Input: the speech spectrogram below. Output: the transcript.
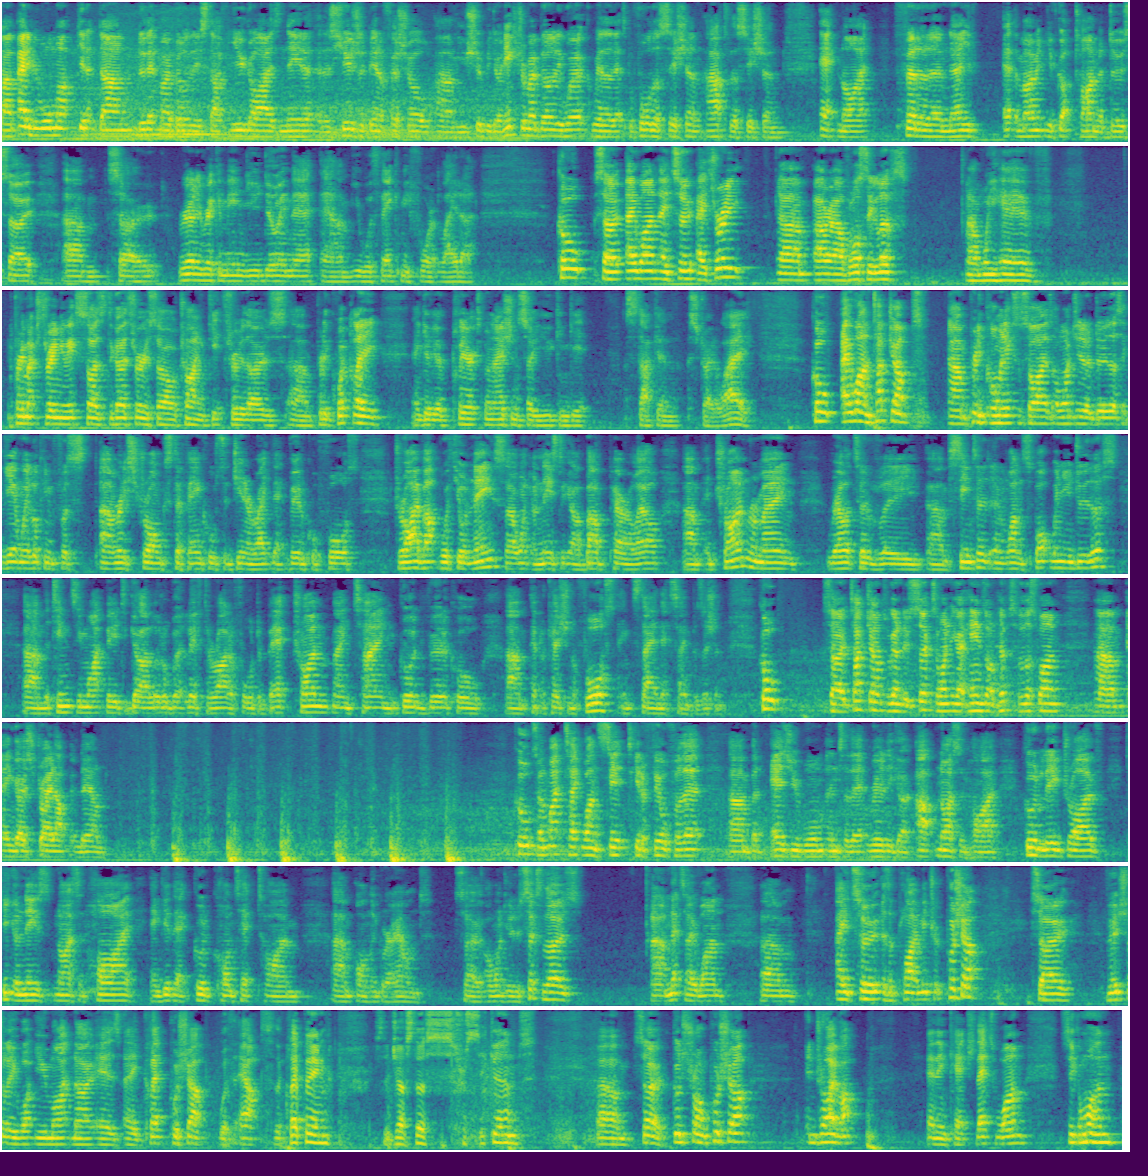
um, ADP warm up, get it done, do that mobility stuff. You guys need it, it is hugely beneficial. Um, you should be doing extra mobility work, whether that's before the session, after the session, at night, fit it in. Now, you've, at the moment, you've got time to do so. Um, so, really recommend you doing that. Um, you will thank me for it later. Cool, so A1, A2, A3 um, are our velocity lifts. Um, we have pretty much three new exercises to go through, so I'll try and get through those um, pretty quickly and give you a clear explanation so you can get stuck in straight away. Cool, A1, tuck jumps. Um, pretty common exercise. I want you to do this again. We're looking for um, really strong, stiff ankles to generate that vertical force. Drive up with your knees. So I want your knees to go above parallel um, and try and remain relatively um, centered in one spot when you do this. Um, the tendency might be to go a little bit left to right or forward to back. Try and maintain good vertical um, application of force and stay in that same position. Cool. So tuck jumps, we're going to do six. I want you to go hands on hips for this one um, and go straight up and down. Cool, so it might take one set to get a feel for that, um, but as you warm into that, really go up nice and high. Good leg drive, get your knees nice and high and get that good contact time um, on the ground. So I want you to do six of those. Um, that's A1. Um, A2 is a plyometric push-up. So virtually what you might know as a clap push-up without the clapping. Let's adjust this for a second. Um, so good strong push-up and drive up and then catch. That's one. Second one,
